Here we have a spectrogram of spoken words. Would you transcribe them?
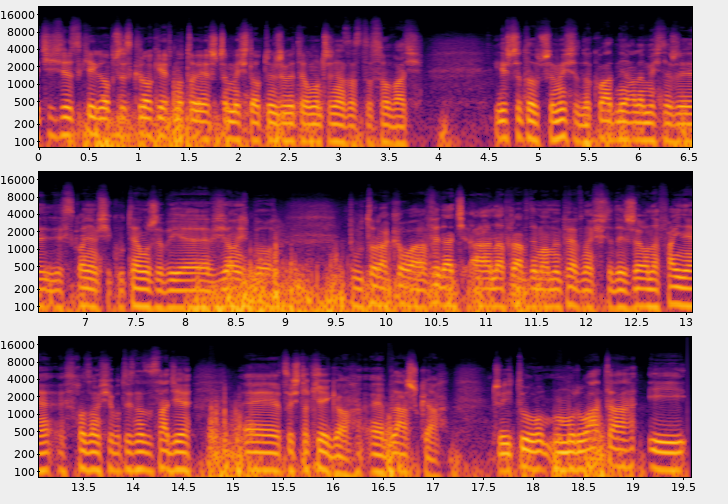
e, ciesierskiego przez krokiew, no to jeszcze myślę o tym, żeby te łączenia zastosować. Jeszcze to przemyślę dokładnie, ale myślę, że skłaniam się ku temu, żeby je wziąć, bo półtora koła wydać, a naprawdę mamy pewność wtedy, że one fajnie schodzą się, bo to jest na zasadzie e, coś takiego, e, blaszka. Czyli tu murłata i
